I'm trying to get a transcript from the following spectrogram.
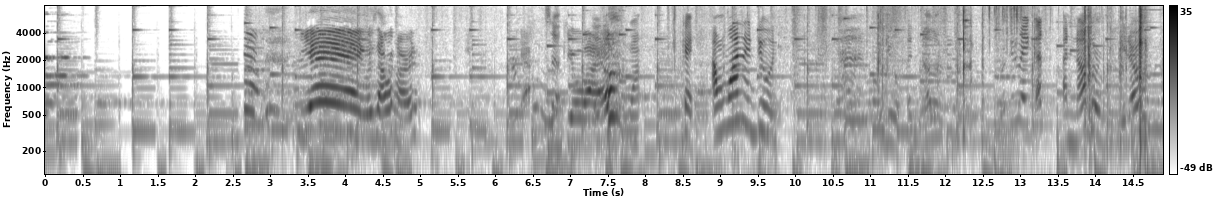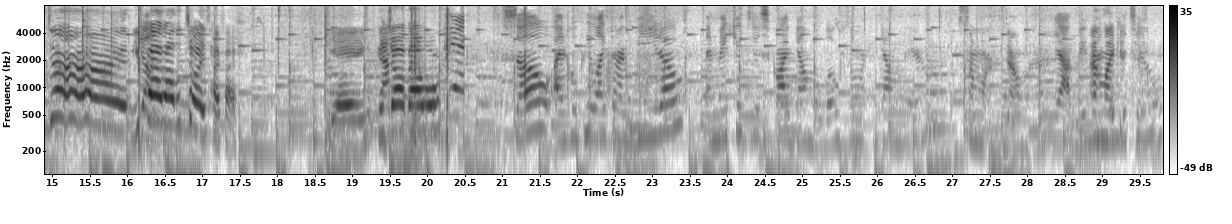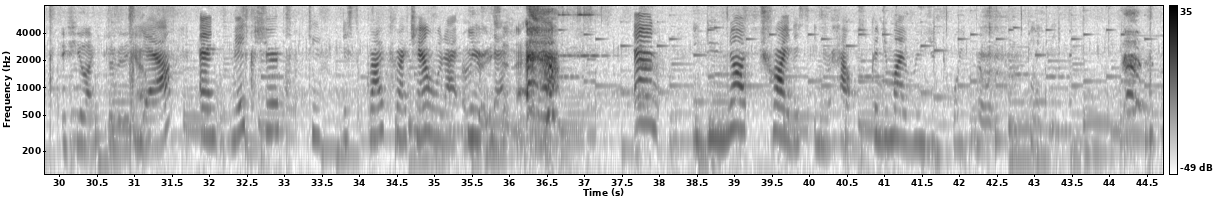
you a while. Okay, I want to do it. We'll do another. We're gonna make a, another video. Done! You Done. found all the toys. High five. Yay. Good job, Owl. So I hope you liked our video, and make sure to subscribe down below, somewhere down there. Somewhere down there. Yeah, maybe. And like it too, if you like the video. Yeah, and make sure to subscribe to our channel. What I already You already said. said that. And you do not try this in your house because you might lose your toy really completely.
